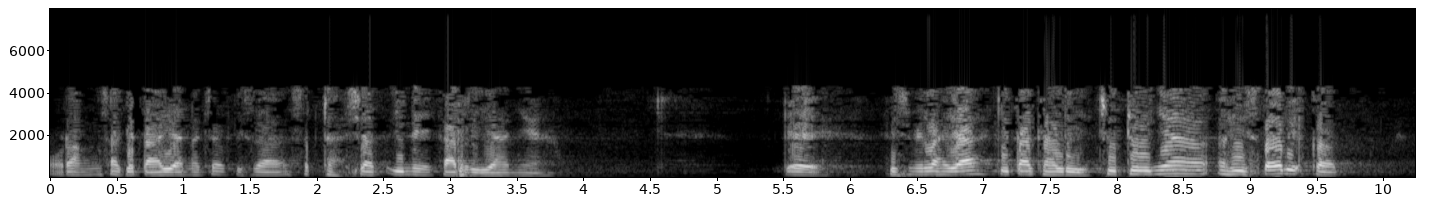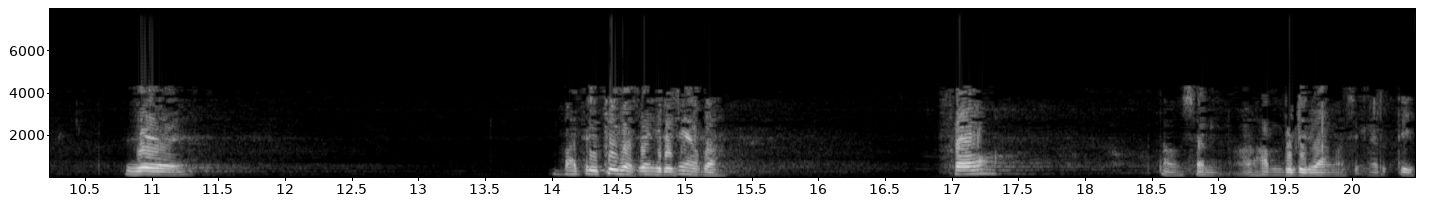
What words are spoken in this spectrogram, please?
Orang sakit ayan aja bisa sedahsyat ini karyanya. Oke, bismillah ya, kita gali. Judulnya A Historic God. The 4000 bahasa Inggrisnya apa? Four thousand. Alhamdulillah masih ngerti.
